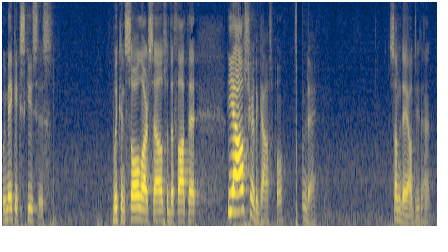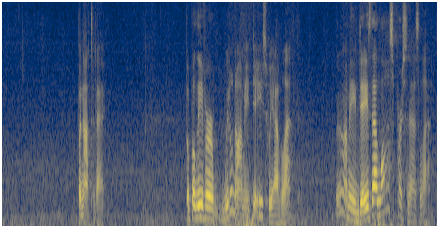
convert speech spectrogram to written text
We make excuses. We console ourselves with the thought that, yeah, I'll share the gospel someday. Someday I'll do that. But not today. But, believer, we don't know how many days we have left. We don't know how many days that lost person has left.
